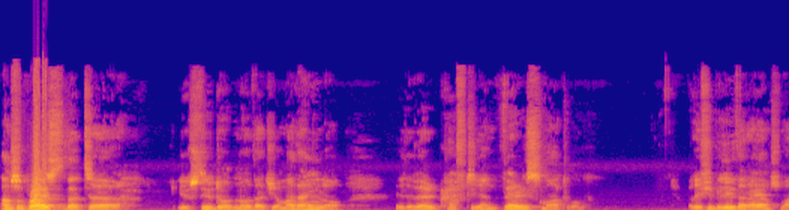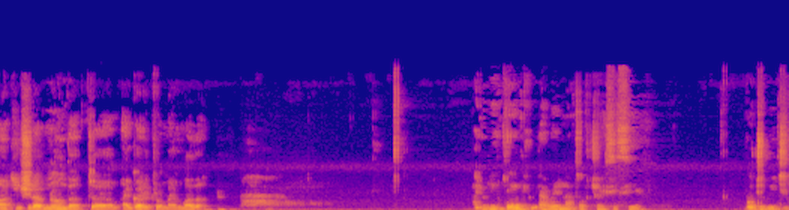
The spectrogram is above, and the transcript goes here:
I'm surprised that uh, you still don't know that your mother-in-law is a very crafty and very smart woman. Well, if you believe that I am smart, you should have known that uh, I got it from my mother. I really think we are running out of choices here. What do we do?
